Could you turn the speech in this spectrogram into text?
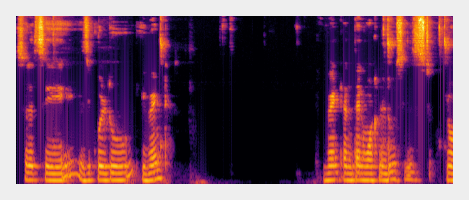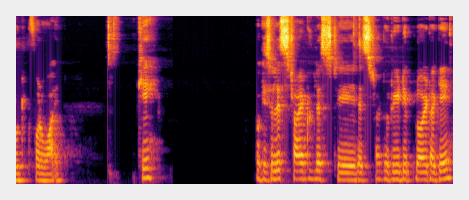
So let's say is equal to event. Event and then what we'll do is just upload it for a while. Okay. Okay so let's try to let's say let's try to redeploy it again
